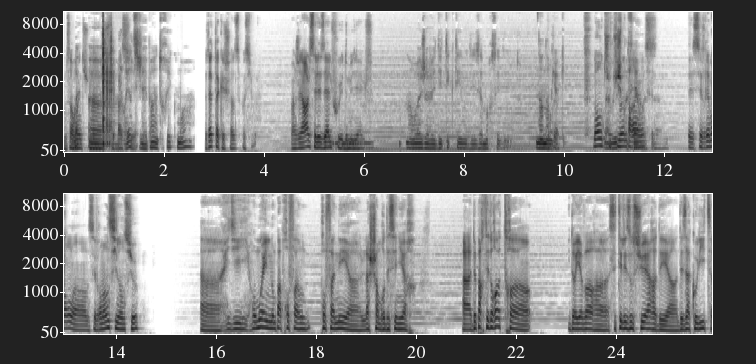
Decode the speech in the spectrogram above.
Comme ça au Ouais, moins tu, euh, tu sais pas je regarde si... si j'avais pas un truc, moi. Peut-être t'as quelque chose, c'est possible. En général, c'est les elfes ou les demi-elfes. Non, ouais, j'avais détecté ou désamorcé des trucs. Non, non, Ok. ouais, ok. Non, Bah tu, oui, tu n'entends rien. C'est- vraiment, c'est vraiment silencieux. Euh, il dit Au moins, ils n'ont pas profan- profané euh, la chambre des seigneurs. Euh, de part et d'autre, il doit y avoir. C'était les ossuaires des, des acolytes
